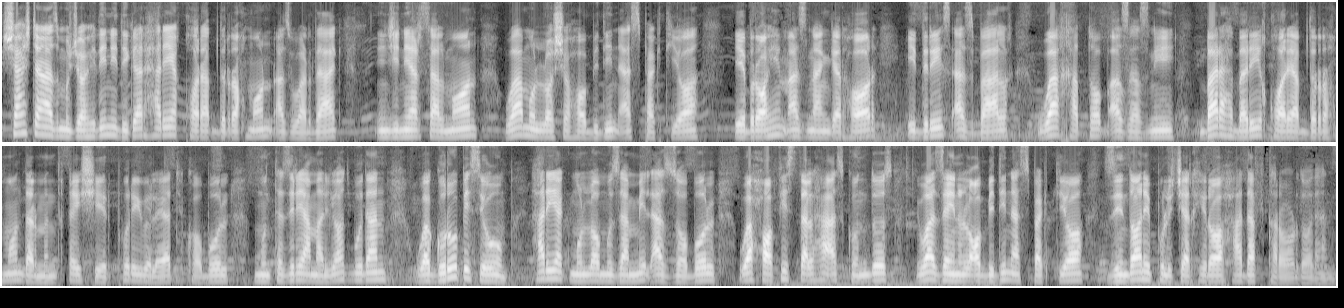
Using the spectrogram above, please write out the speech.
شش تن از مجاهدین دیگر هر یک قار عبدالرحمن از وردک انجینیر سلمان و ملا شهاب از پکتیا ابراهیم از ننگرهار ادریس از بلغ و خطاب از غزنی به رهبری قاری عبدالرحمن در منطقه شیرپور ولایت کابل منتظر عملیات بودند و گروه سوم هر یک ملا مزمل از زابل و حافظ طلحه از کندوز و زین العابدین از پکتیا زندان پولیچرخی را هدف قرار دادند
